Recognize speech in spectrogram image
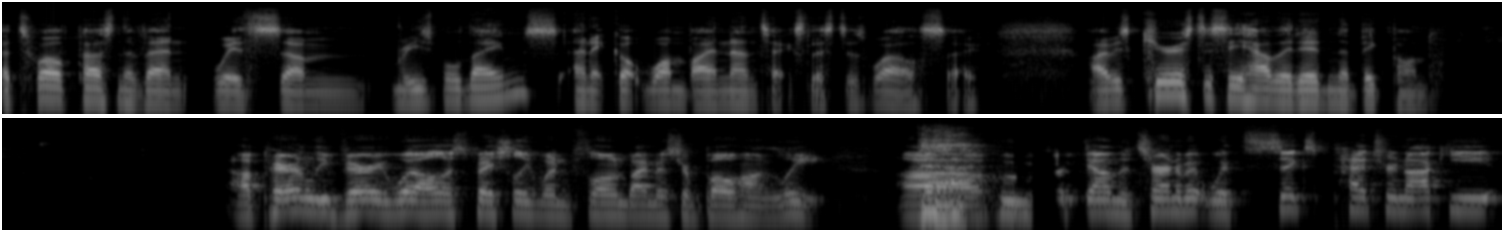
a twelve person event with some reasonable names, and it got won by a Nantex list as well. So, I was curious to see how they did in the big pond. Apparently, very well, especially when flown by Mister Bohan Lee, uh, who took down the tournament with six Petranaki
